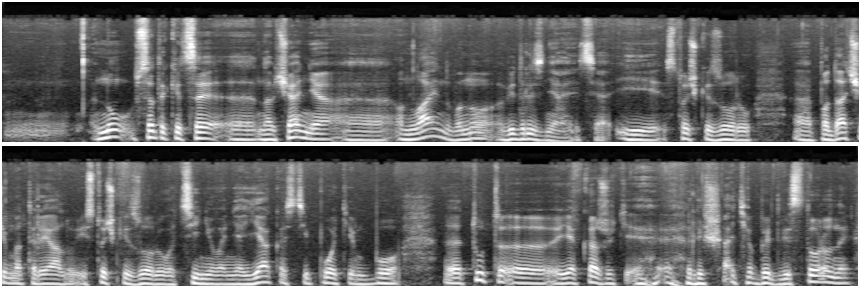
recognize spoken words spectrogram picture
Ну, все-таки це е, навчання е, онлайн, воно відрізняється. І з точки зору е, подачі матеріалу, і з точки зору оцінювання якості потім, бо е, тут, е, як кажуть, е, рішать обидві сторони.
